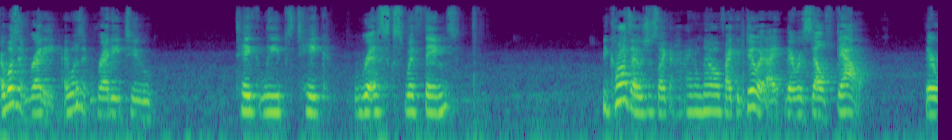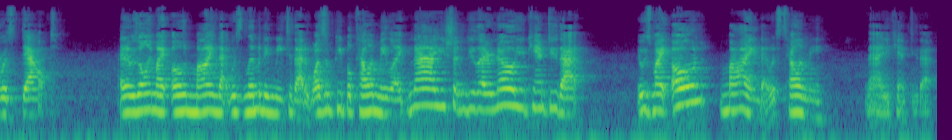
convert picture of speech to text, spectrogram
I wasn't ready. I wasn't ready to take leaps, take risks with things. Because I was just like, I don't know if I could do it. I there was self-doubt. There was doubt. And it was only my own mind that was limiting me to that. It wasn't people telling me like, "Nah, you shouldn't do that," or "No, you can't do that." It was my own mind that was telling me, "Nah, you can't do that.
